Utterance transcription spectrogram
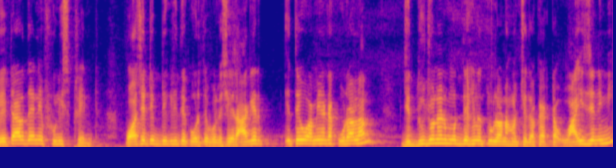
better than a foolish friend positive ডিগ্রিতে করতে বলেছে। এর আগের এতেও আমি এটা করালাম। যে দুজনের মধ্যে এখানে তুলনা হচ্ছে, দেখো একটা ওয়াইজ এনিমি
